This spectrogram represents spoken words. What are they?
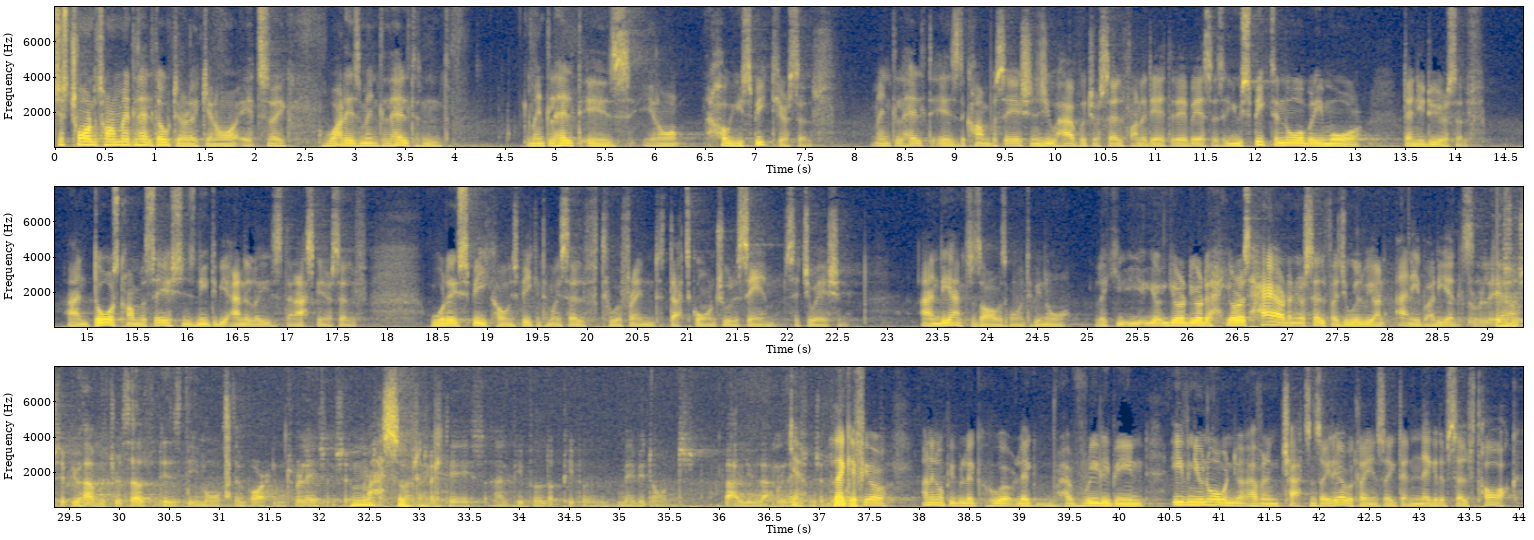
just trying to turn mental health out there. Like you know, it's like what is mental health? And mental health is you know how you speak to yourself. Mental health is the conversations you have with yourself on a day-to-day basis. You speak to nobody more than you do yourself, and those conversations need to be analysed and asking yourself, would I speak how I'm speaking to myself to a friend that's going through the same situation? And the answer is always going to be no. Like you, you, you're, you're, the, you're as hard on yourself as you will be on anybody else. The relationship you have with yourself is the most important relationship. Massive, like. and people that people maybe don't value that relationship. as like if you're, and I know people like who are like have really been, even you know when you're having chats inside here with clients, like that negative self-talk,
